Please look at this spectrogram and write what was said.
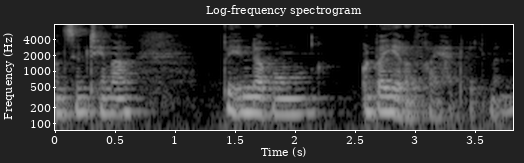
uns dem Thema Behinderung und Barrierefreiheit widmen.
